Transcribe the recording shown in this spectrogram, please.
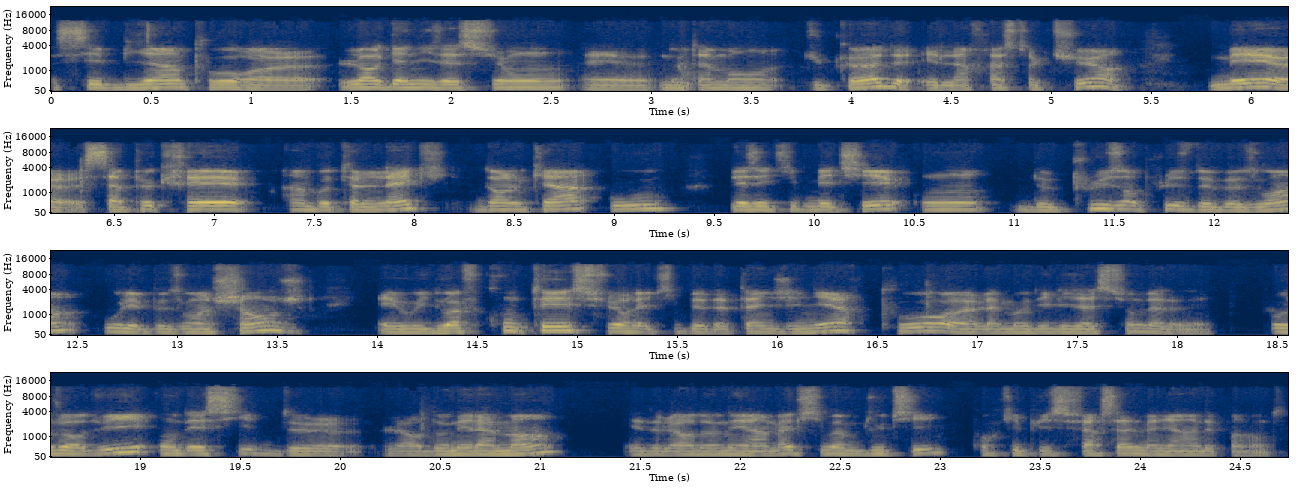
c'est bien pour euh, l'organisation, euh, notamment du code et de l'infrastructure, mais ça peut créer un bottleneck dans le cas où les équipes métiers ont de plus en plus de besoins, où les besoins changent et où ils doivent compter sur l'équipe de data engineer pour la modélisation de la donnée. Aujourd'hui, on décide de leur donner la main et de leur donner un maximum d'outils pour qu'ils puissent faire ça de manière indépendante.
